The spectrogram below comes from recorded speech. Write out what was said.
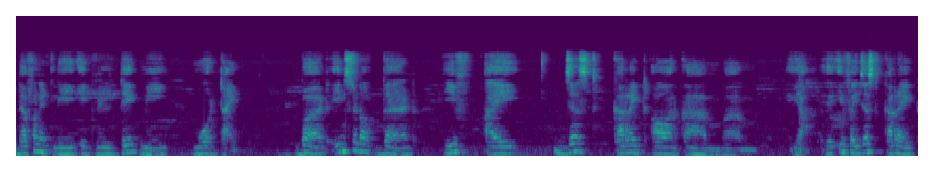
definitely it will take me more time. But instead of that, if I just correct or um, um, yeah, if I just correct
